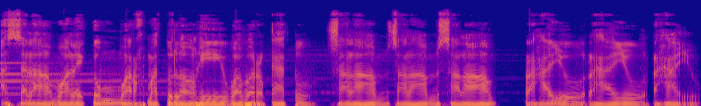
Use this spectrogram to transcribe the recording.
Assalamualaikum warahmatullahi wabarakatuh. Salam, salam, salam. Rahayu, rahayu, rahayu.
